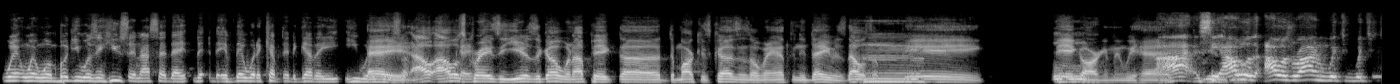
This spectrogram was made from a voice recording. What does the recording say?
when, when when Boogie was in Houston. I said that th- if they would have kept it together, he, he would Hey, been I, something. I was Okay. crazy years ago when I picked uh DeMarcus Cousins over Anthony Davis. That was Mm. a big, big Mhm. argument we had. I see. years I was I was riding with you. With you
